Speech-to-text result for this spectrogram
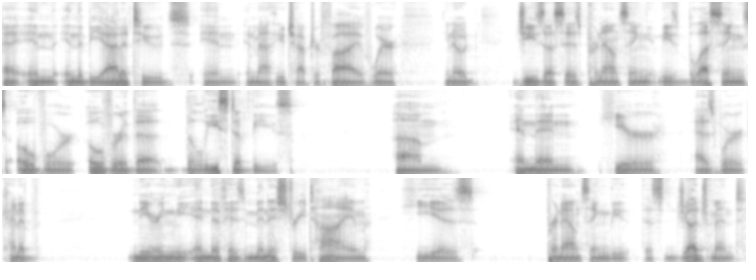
in in the Beatitudes in in Matthew chapter five, where you know Jesus is pronouncing these blessings over over the the least of these, um, and then here as we're kind of nearing the end of his ministry time, he is pronouncing the this judgment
